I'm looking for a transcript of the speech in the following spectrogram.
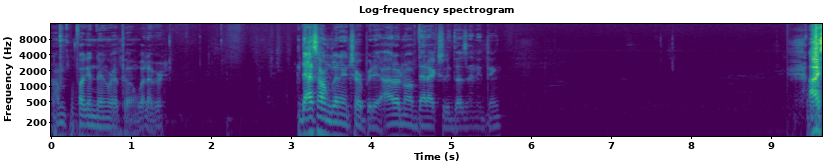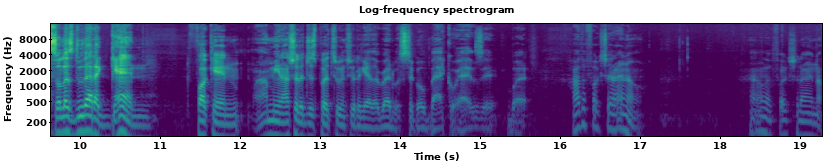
I'm fucking doing red pill, whatever. That's how I'm gonna interpret it. I don't know if that actually does anything. Alright, so let's do that again. Fucking, I mean, I should have just put two and two together. Red was to go back or exit, but how the fuck should I know? How the fuck should I know?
